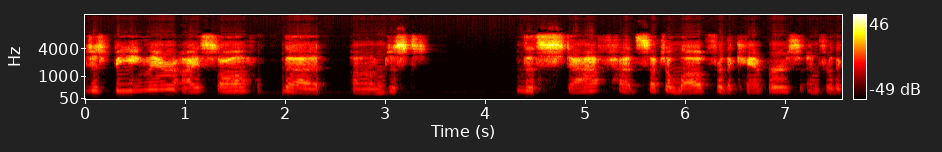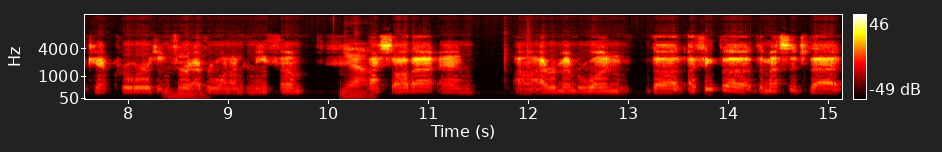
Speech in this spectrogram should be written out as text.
just being there, I saw that um, just the staff had such a love for the campers and for the camp crewers and for Mhm. everyone underneath them. yeah. I saw that, and uh, I remember one. The I think the the message that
